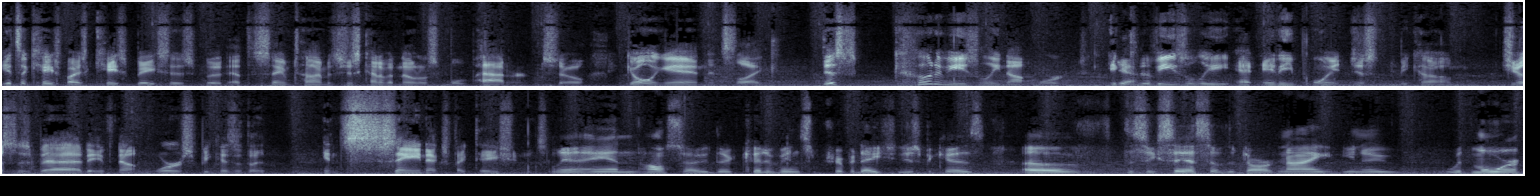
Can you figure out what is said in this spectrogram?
it's a case by case basis, but at the same time, it's just kind of a noticeable pattern. So going in, it's like this could have easily not worked. It Yeah. could have easily at any point just become just as bad, if not worse, because of the insane expectations. Yeah, and also there could have been some trepidation just because of the success of The Dark Knight. You know, with more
